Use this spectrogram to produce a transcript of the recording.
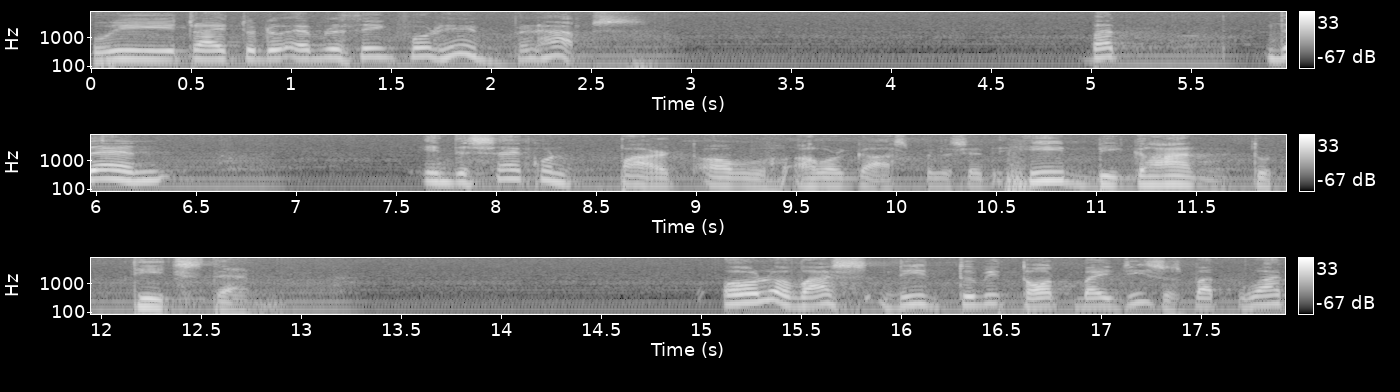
We try to do everything for Him, perhaps. But then, in the second part of our gospel, it said, He began to teach them. All of us need to be taught by Jesus. But what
